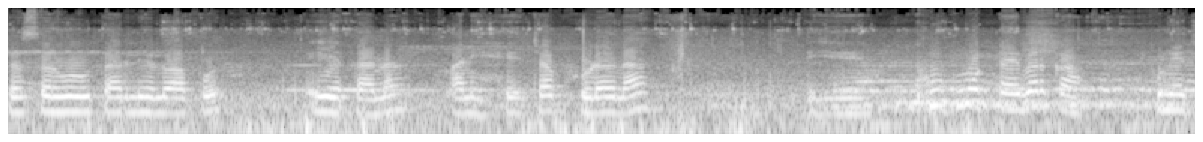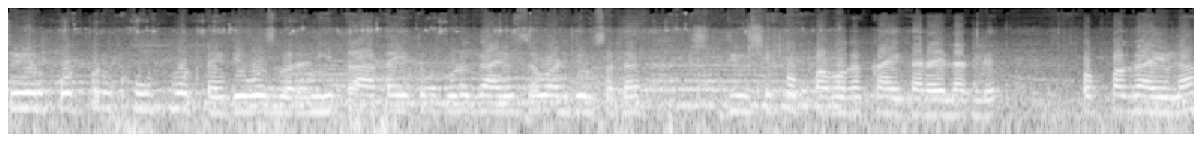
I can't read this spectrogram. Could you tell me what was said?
तर सर्व उतरलेलो आपण येताना आणि ह्याच्या पुढं ना हे खूप मोठं आहे बरं का. पुण्याचं एअरपोर्ट पण खूप मोठं आहे दिवसभर. आणि इथं आता इथून पुढं गायूचा वाढदिवसाच्या दिवशी पप्पा बघा काय करायला लागले. पप्पा गायूला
